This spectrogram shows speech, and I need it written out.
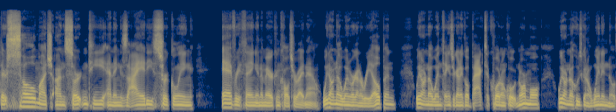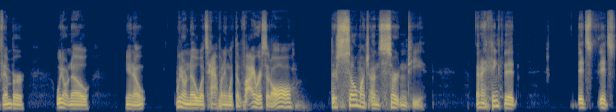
there's so much uncertainty and anxiety circling everything in American culture right now. We don't know when we're going to reopen. We don't know when things are going to go back to quote unquote normal. We don't know who's going to win in November. We don't know, you know, we don't know what's happening with the virus at all. There's so much uncertainty and I think that it's it's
